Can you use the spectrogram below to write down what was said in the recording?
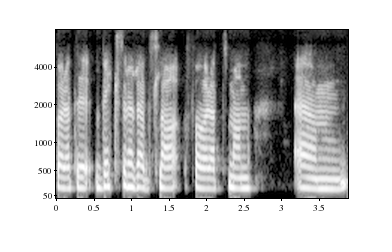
för att det växer en rädsla för att man um,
